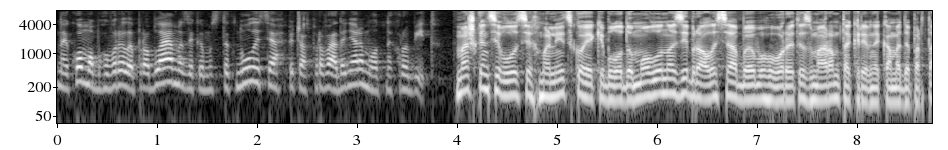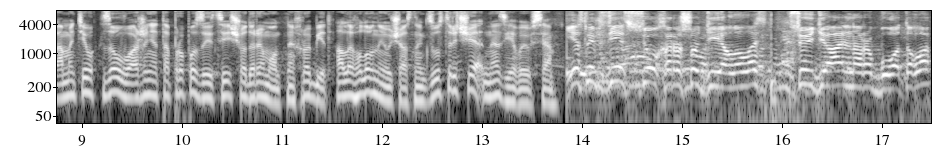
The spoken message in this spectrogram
на якому обговорили проблеми, з якими стикнулися під час проведення ремонтних робіт. Мешканці вулиці Хмельницького, які було домовлено, зібралися, аби обговорити з мером та керівниками департаментів зауваження та пропозиції щодо ремонтних робіт. Але головний учасник зустрічі не з'явився. Если бы здесь все хорошо делалось, все идеально работало,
